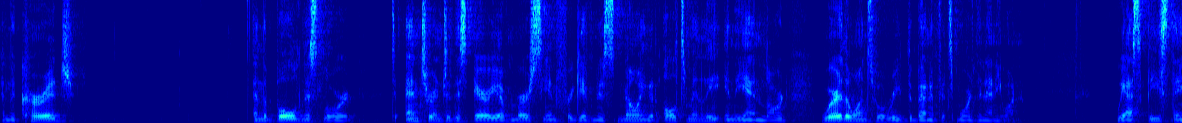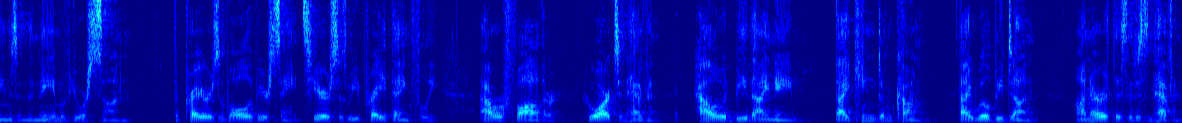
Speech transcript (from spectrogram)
and the courage and the boldness, Lord, to enter into this area of mercy and forgiveness, knowing that ultimately, in the end, Lord, we're the ones who will reap the benefits more than anyone. We ask these things in the name of your Son, with the prayers of all of your saints. Hear us as we pray thankfully Our Father, who art in heaven, hallowed be thy name. Thy kingdom come, thy will be done, on earth as it is in heaven.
